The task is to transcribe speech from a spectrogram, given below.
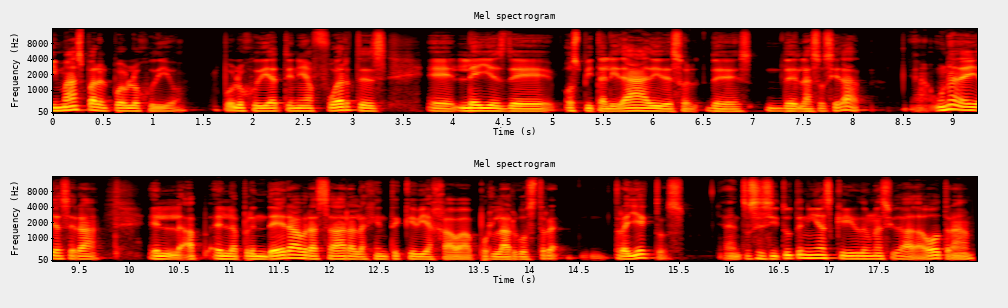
y más para el pueblo judío. El pueblo judío tenía fuertes eh, leyes de hospitalidad y de, de, la sociedad. Una de ellas era el, el, aprender a abrazar a la gente que viajaba por largos trayectos. Entonces, si tú tenías que ir de una ciudad a otra,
